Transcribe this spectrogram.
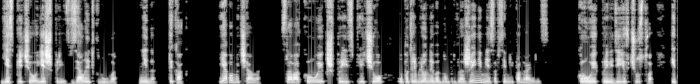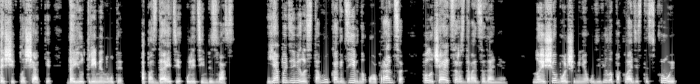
Есть плечо, есть шприц. Взяла и ткнула. Нина, ты как? Я помычала. Слова «кроек», «шприц», «плечо», употребленные в одном предложении, мне совсем не понравились. «Кроек, приведи ее в чувство и тащи к площадке. Даю три минуты. Опоздаете, улетим без вас». Я подивилась тому, как дивно у опранца получается раздавать задания. Но еще больше меня удивила покладистость Круик.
